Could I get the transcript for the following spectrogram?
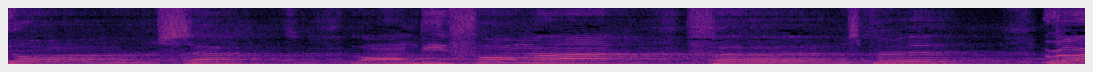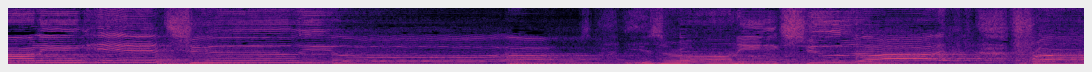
your sight long before my first breath, running into your arms is running to life from.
